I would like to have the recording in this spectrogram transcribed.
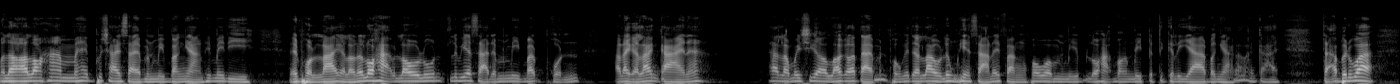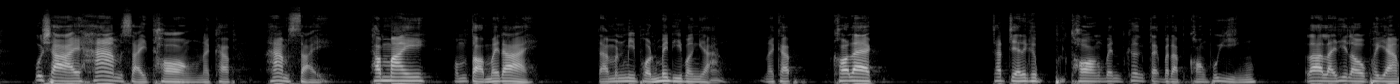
เวลาเราห้ามไม่ให้ผู้ชายใส่มันมีบางอย่างที่ไม่ดี เป็นผลร้ายกับเราแล้วโลหะเรารู้วิทยาศาสตร์มันมีผลอะไรกับร่างกายนะ ถ้าเราไม่เชื่อลเลาก็แล้วแต่มันผมก็จะเล่าเรื่องวิทยาศาสตร์ให้ฟัง เพราะว่ามันมีโลหะบางมีปฏิกิริยาบางอย่างกับร่างกาย แต่เอาเป็นว่าผู้ชายห้ามใส่ทองนะครับ ห้ามใส่ทำไมผมตอบไม่ได้ แต่มันมีผลไม่ดีบางอย่างนะครับ ข้อแรกชัดเจนก็คือทองเป็นเครื่องแต่งประดับของผู้หญิง แล้วอะไรที่เราพยายาม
